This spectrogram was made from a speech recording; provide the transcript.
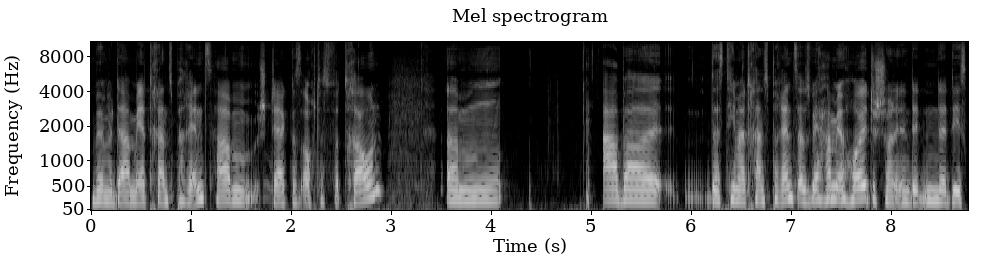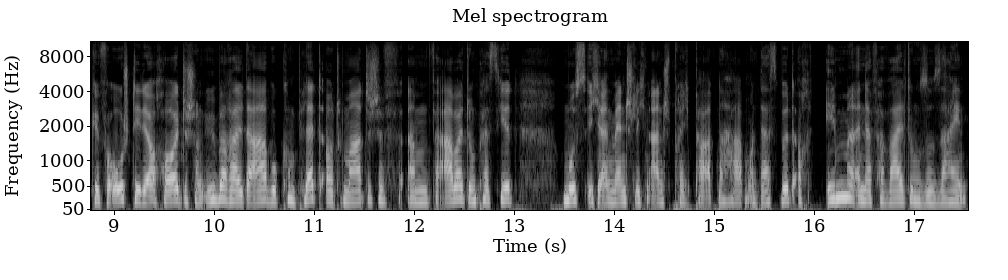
wenn wir da mehr Transparenz haben, stärkt das auch das Vertrauen. Ähm, aber das Thema Transparenz, also wir haben ja heute schon, in der, in der DSGVO steht ja auch heute schon überall da, wo komplett automatische ähm, Verarbeitung passiert, muss ich einen menschlichen Ansprechpartner haben. Und das wird auch immer in der Verwaltung so sein.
